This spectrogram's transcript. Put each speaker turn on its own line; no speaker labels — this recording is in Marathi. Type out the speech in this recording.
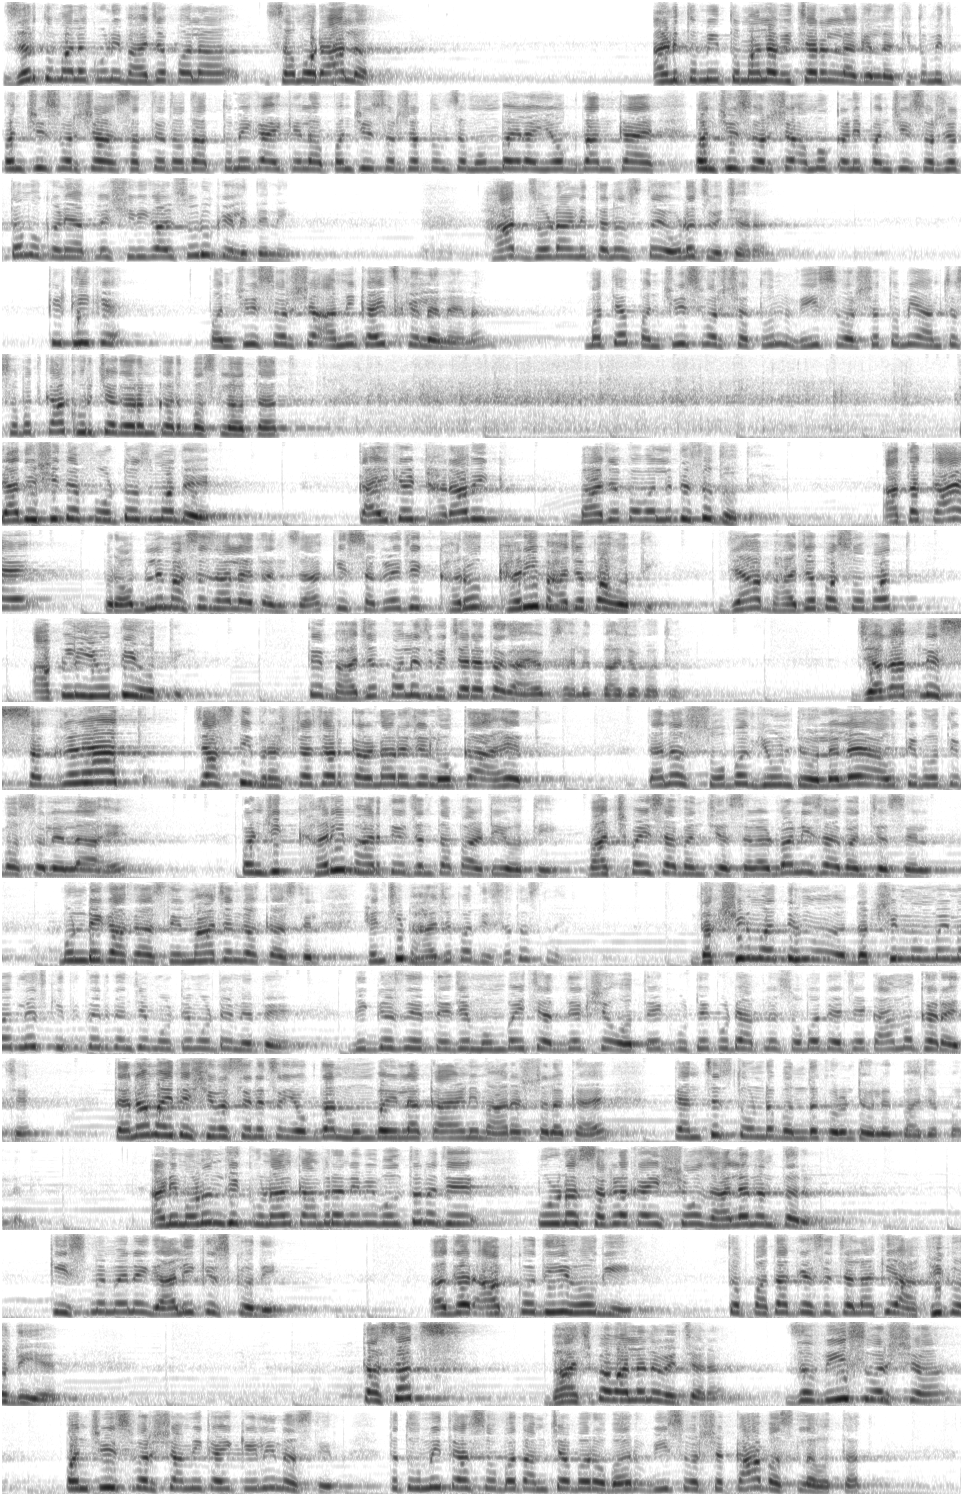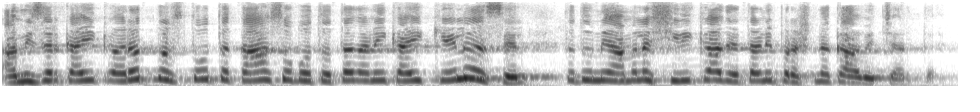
जर तुम्हाला कोणी भाजपला समोर आलं आणि तुम्ही तुम्हाला विचारायला लागलं की तुम्ही पंचवीस वर्ष सत्तेत होतात तुम्ही काय केलं? पंचवीस वर्षात तुमचं मुंबईला योगदान काय? पंचवीस वर्ष अमुक आणि पंचवीस वर्ष तमुक आणि आपली शिवीगाळ सुरू केली त्यांनी. हात जोडा आणि त्यांना नुसतं एवढंच विचारा. की ठीक आहे पंचवीस वर्ष आम्ही काहीच केलं नाही ना? मग त्या पंचवीस वर्षातून वीस वर्ष तुम्ही आमच्यासोबत का खुर्च्या गरम करत बसले होतात? त्या दिवशी त्या फोटोजमध्ये काही काही ठराविक भाजपवाले दिसत होते. आता काय प्रॉब्लेम असा झालाय त्यांचा की सगळे जे खरोखरी भाजपा होती ज्या भाजपासोबत आपली युती होती ते भाजपवालेच बिचारे आता गायब झालेत भाजपातून. जगातले सगळ्यात जास्ती भ्रष्टाचार करणारे जे लोक आहेत त्यांना सोबत घेऊन ठेवलेलं आहे अवतीभोवती बसवलेलं आहे. पण जी खरी भारतीय जनता पार्टी होती वाजपेयी साहेबांची असेल अडवाणी साहेबांची असेल मुंडे काका असतील महाजन काका असतील ह्यांची भाजपा दिसतच नाही. दक्षिण मध्य दक्षिण मुंबईमधलेच कितीतरी त्यांचे मोठे मोठे नेते दिग्गज नेते जे मुंबईचे अध्यक्ष होते कुठे कुठे आपल्यासोबत याचे कामं करायचे त्यांना माहिती आहे शिवसेनेचं योगदान मुंबईला काय आणि महाराष्ट्राला काय? त्यांचेच तोंड बंद करून ठेवलेत भाजपवाल्यांनी. आणि म्हणून जे कुणाल कामराने मी बोलतो ना जे पूर्ण सगळं काही शो झाल्यानंतर की इसमें मैंने गाली किसको दी? अगर आपको दी होगी तो पता कैसे चला की आप ही को दी है? तसंच भाजपावाल्यानं विचारा जर वीस वर्ष पंचवीस वर्ष आम्ही काही केली नसतील तर तुम्ही त्यासोबत आमच्या बरोबर वीस वर्ष का बसला होतात? आम्ही जर काही करत नसतो तर का सोबत होतात? आणि काही केलं असेल तर तुम्ही आम्हाला शिवी का देता आणि प्रश्न का विचारताय?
